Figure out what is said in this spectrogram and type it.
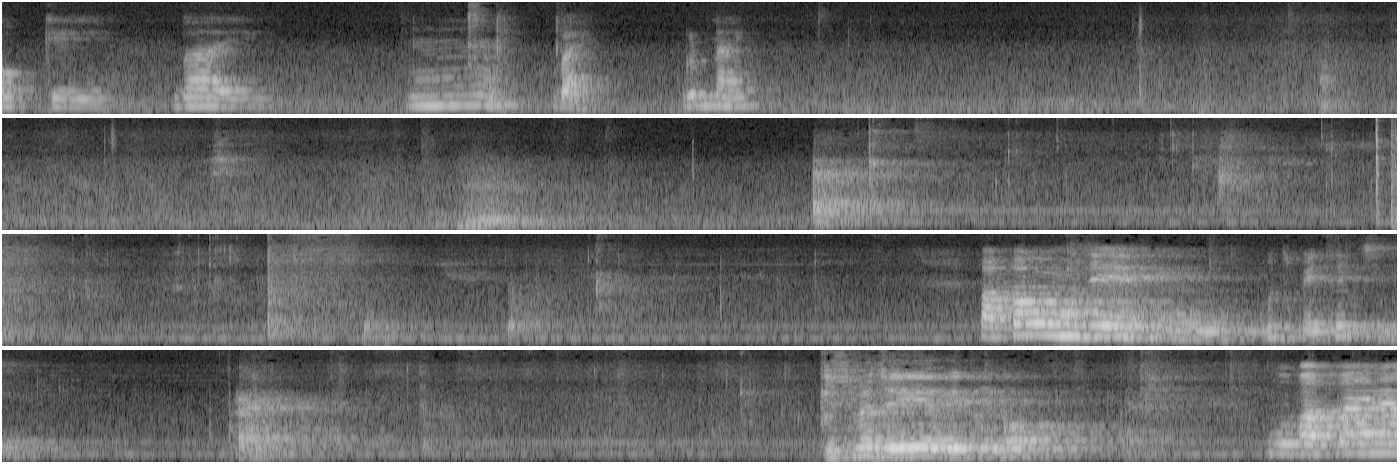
Okay, bye. Bye. Good night पापा वो मुझे अम, कुछ पैसे चाहिए किसमें चाहिए अभी तुमको? वो पापा है ना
